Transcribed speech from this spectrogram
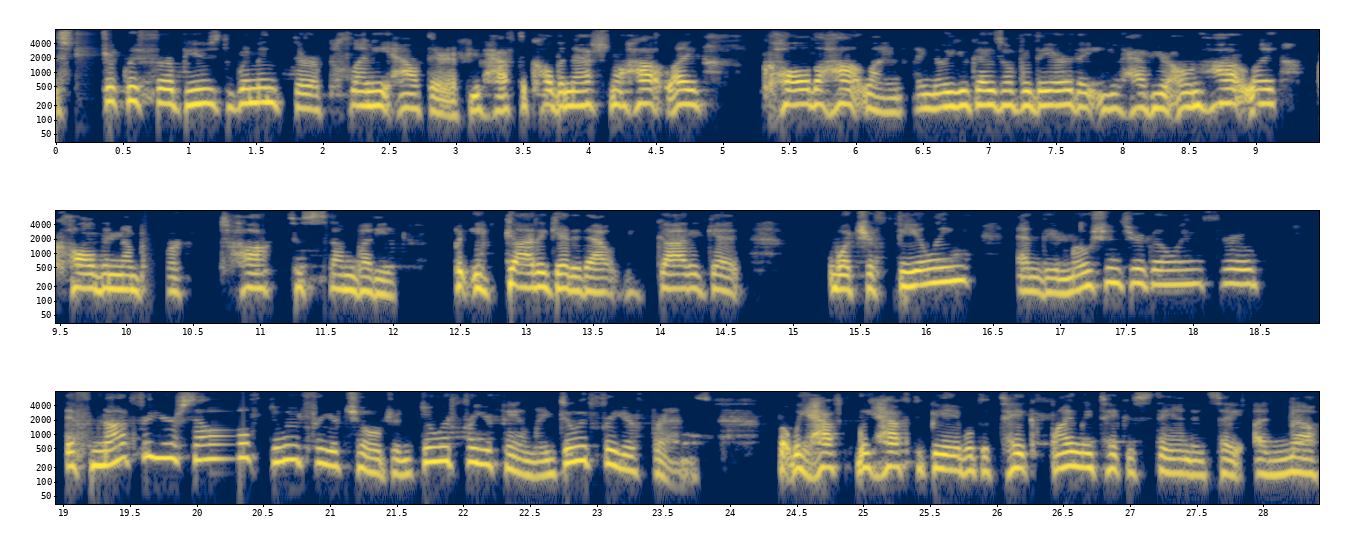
strictly for abused women, there are plenty out there. If you have to call the national hotline, call the hotline. I know you guys over there that you have your own hotline. Call the number, talk to somebody, but you got to get it out. You got to get what you're feeling and the emotions you're going through. If not for yourself, do it for your children, do it for your family, do it for your friends but we have we have to be able to take finally take a stand and say enough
